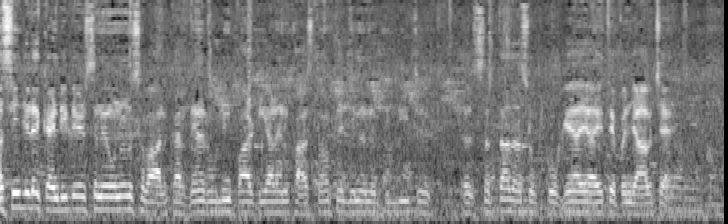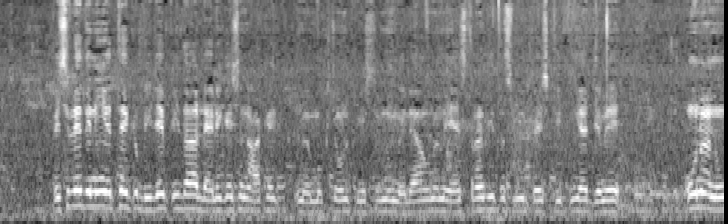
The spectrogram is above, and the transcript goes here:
ਅਸੀਂ ਜਿਹੜੇ ਕੈਂਡੀਡੇਟਸ ਨੇ, ਉਹਨਾਂ ਨੂੰ ਸਵਾਲ ਕਰਦੇ ਹਾਂ, ਰੂਲਿੰਗ ਪਾਰਟੀ ਵਾਲਿਆਂ ਨੂੰ, ਖਾਸ ਤੌਰ ਤੇ ਜਿਨ੍ਹਾਂ ਨੇ ਦਿੱਲੀ 'ਚ ਸੱਤਾ ਦਾ ਸੁੱਖ ਹੋ ਗਿਆ ਆ ਇੱਥੇ ਪੰਜਾਬ 'ਚ ਹੈ। ਪਿਛਲੇ ਦਿਨੀ ਇੱਥੇ ਇੱਕ ਬੀਜੇਪੀ ਦਾ ਡੈਲੀਗੇਸ਼ਨ ਆ ਕੇ ਮੁੱਖ ਚੋਣ ਕਮਿਸ਼ਨਰ ਨੂੰ ਮਿਲਿਆ। ਉਹਨਾਂ ਨੇ ਇਸ ਤਰ੍ਹਾਂ ਦੀ ਤਸਵੀਰ ਪੇਸ਼ ਕੀਤੀ ਹੈ, ਜਿਵੇਂ ਉਹਨਾਂ ਨੂੰ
